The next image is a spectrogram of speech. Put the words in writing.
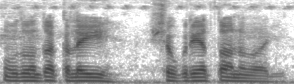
ਉਦੋਂ ਤੱਕ ਲਈ ਸ਼ੁਕਰੀਆ, ਧੰਨਵਾਦ ਜੀ।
